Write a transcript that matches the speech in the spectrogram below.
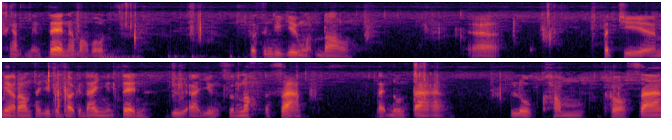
ស្ងាត់មែនតើណាបងប្អូនបើសិនជាយើងមកដល់អឺពិតជាមានអារម្មណ៍ថាយើងកណ្ដោចកណ្ដែងមែនទែនគឺអាចយើងសំណោះប្រាសាទដែលដូនតាលោកខំកសាង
